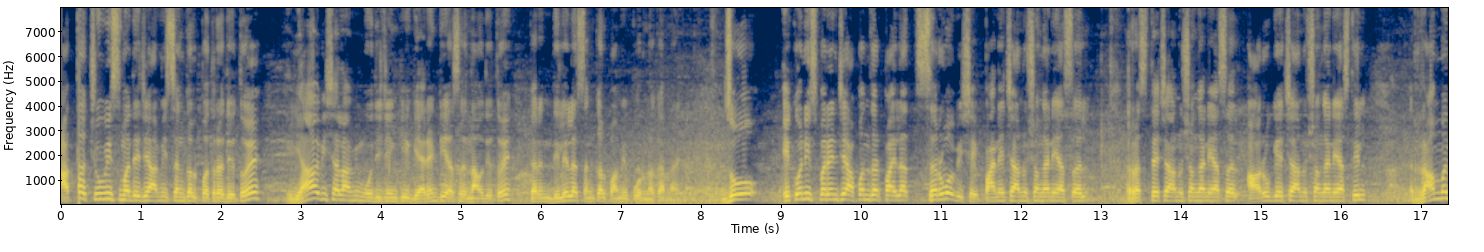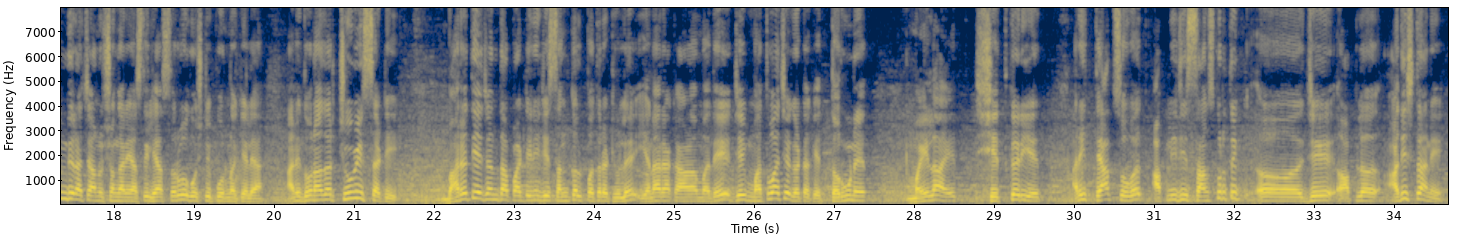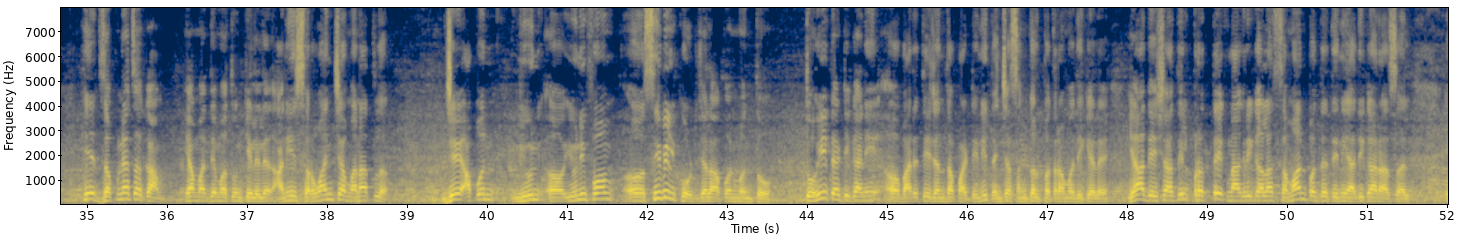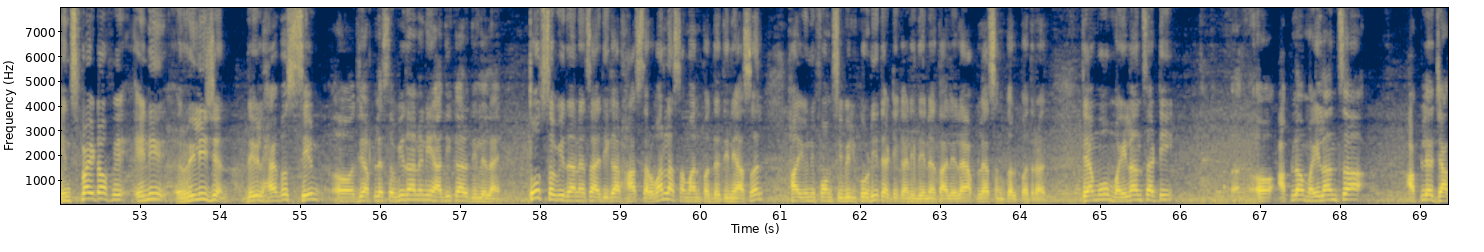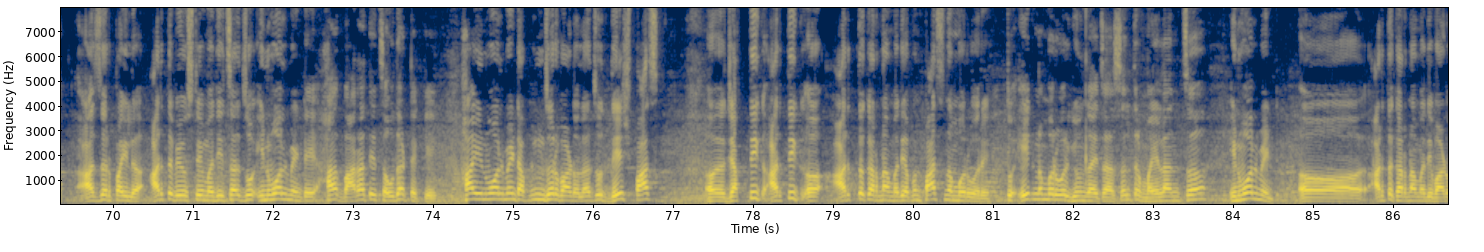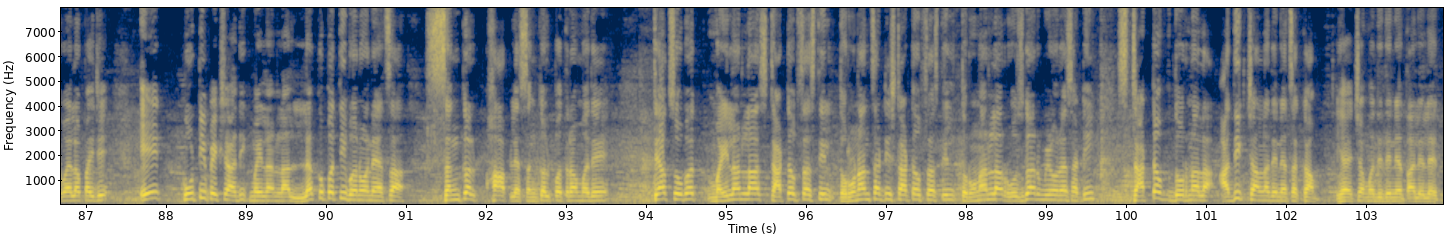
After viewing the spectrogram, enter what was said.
आता चोवीसमध्ये जे आम्ही संकल्पपत्र देतोय या विषयाला आम्ही मोदीजींकी गॅरंटी असं नाव देतोय कारण दिलेला संकल्प आम्ही पूर्ण करणार आहे. जो एकोणीसपर्यंतचे आपण जर पाहिलात सर्व विषय पाण्याच्या अनुषंगाने असेल रस्त्याच्या अनुषंगाने असेल आरोग्याच्या अनुषंगाने असतील राम मंदिराच्या अनुषंगाने असतील ह्या सर्व गोष्टी पूर्ण केल्या आणि दोन हजार चोवीससाठी भारतीय जनता पार्टीने जे संकल्पपत्र ठेवले येणाऱ्या काळामध्ये जे महत्त्वाचे घटक आहेत तरुण आहेत महिला आहेत शेतकरी आहेत आणि त्याचसोबत आपली जी सांस्कृतिक जे आपलं अधिष्ठान आहे हे जपण्याचं काम या माध्यमातून केलेलं आहे. आणि सर्वांच्या मनातलं जे आपण युनि युनिफॉर्म सिव्हिल कोड ज्याला आपण म्हणतो तोही त्या ठिकाणी भारतीय जनता पार्टीने त्यांच्या संकल्पपत्रामध्ये केलं आहे या देशातील प्रत्येक नागरिकाला समान पद्धतीने अधिकार असेल. In spite of any religion they will have a same जे आपल्या संविधानाने अधिकार दिलेला आहे. तोच संविधानाचा अधिकार हा सर्वांना समान पद्धतीने असेल हा युनिफॉर्म सिव्हिल कोडही त्या ठिकाणी देण्यात आलेला आहे आपल्या संकल्पपत्रात त्यामुळं महिलांसाठी आपला महिलांचा आपल्या जाग आज जर पाहिलं अर्थव्यवस्थेमध्येचा जो इन्व्हॉल्वमेंट आहे हा बारा ते चौदा टक्के हा इन्व्हॉल्वमेंट आपण जर वाढवला जो देश पाच जागतिक आर्थिक अर्थकरणामध्ये अर्थकारणामध्ये आपण पाच नंबरवर आहे तो एक नंबरवर घेऊन जायचा असेल तर महिलांचं इन्व्हॉल्वमेंट अर्थकारणामध्ये वाढवायला पाहिजे. एक कोटीपेक्षा अधिक महिलांना लखपती बनवण्याचा संकल्प हा आपल्या संकल्पपत्रामध्ये त्याचसोबत महिलांना स्टार्टअप्स असतील तरुणांसाठी स्टार्टअप्स असतील तरुणांना रोजगार मिळवण्यासाठी स्टार्टअप धोरणाला अधिक चालना देण्याचं काम ह्या याच्यामध्ये देण्यात आलेलं आहे.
